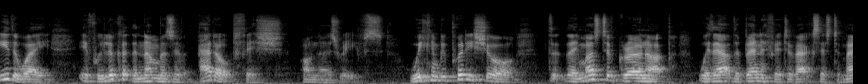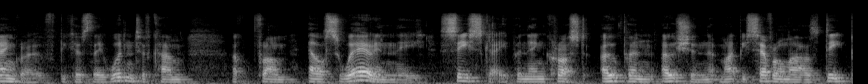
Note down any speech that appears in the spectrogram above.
Either way, if we look at the numbers of adult fish on those reefs, we can be pretty sure that they must have grown up without the benefit of access to mangrove because they wouldn't have come uh, from elsewhere in the seascape and then crossed open ocean that might be several miles deep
